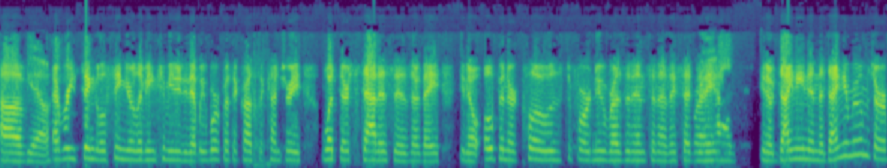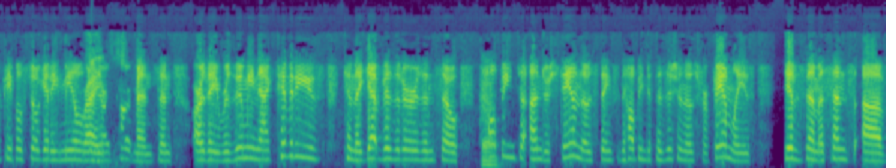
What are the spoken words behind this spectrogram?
of Yeah. every single senior living community that we work with across the country, what their status is. Are they, you know, open or closed for new residents? And as I said, do they have, you know, dining in the dining rooms or are people still getting meals Right. in their apartments? And are they resuming activities? Can they get visitors? And so Yeah. helping to understand those things and helping to position those for families gives them a sense of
